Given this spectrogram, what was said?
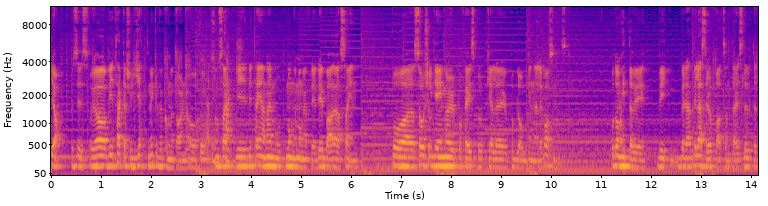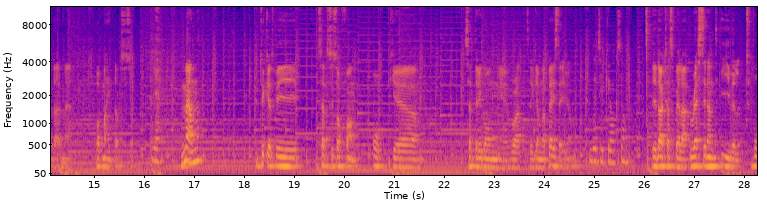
Ja, precis. Och ja, vi tackar så jättemycket för kommentarerna och vi. som sagt, Tack. vi, vi tar gärna emot många, många fler. Det är bara att ösa in. På Social Gamer, på Facebook eller på bloggen eller vad som helst. Och de hittar vi, vi, vi läser upp allt sånt där i slutet där med vart man hittar oss och så. Men, jag tycker att vi sätter oss i soffan och eh, sätter igång vårt gamla Playstation. Det tycker jag också. Det är dags att spela Resident Evil 2.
